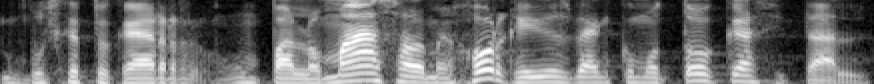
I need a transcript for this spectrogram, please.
busca tocar un palo más, a lo mejor, que ellos vean cómo tocas y tal.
